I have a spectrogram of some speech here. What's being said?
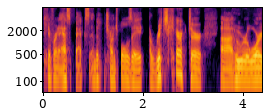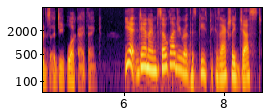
different aspects. And the Trunchbull is a, a rich character uh, who rewards a deep look, I think. Yeah, Dan, I'm so glad you wrote this piece because I actually just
